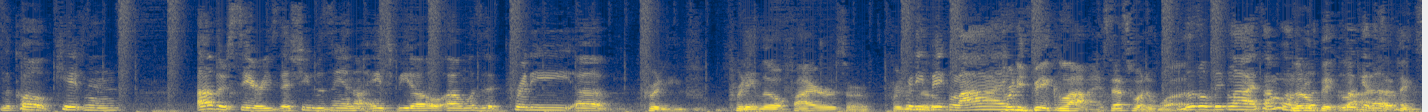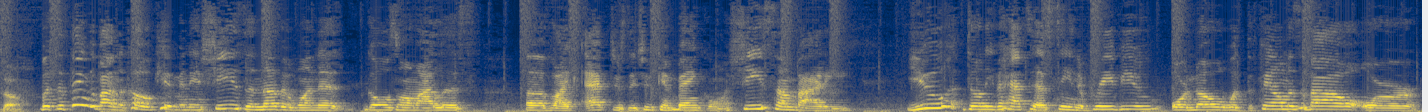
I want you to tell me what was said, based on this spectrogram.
Nicole Kidman's other series that she was in on HBO. Um, was it Pretty? Uh, Pretty, pretty little fires or pretty, Pretty little, Big Lies? Pretty big lies. That's what it was. Little Big Lies. I'm gonna Little look, big look lies. it up. I think so. But the thing about Nicole Kidman is she's another one that goes on my list of like actors that you can bank on. She's somebody you don't even have to have seen the preview or know what the film is about or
